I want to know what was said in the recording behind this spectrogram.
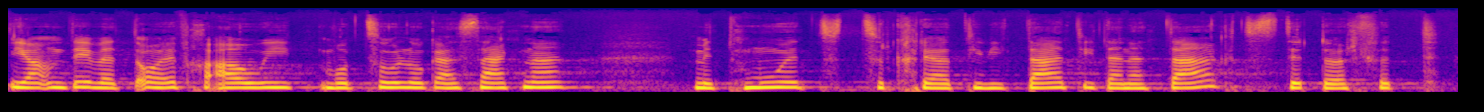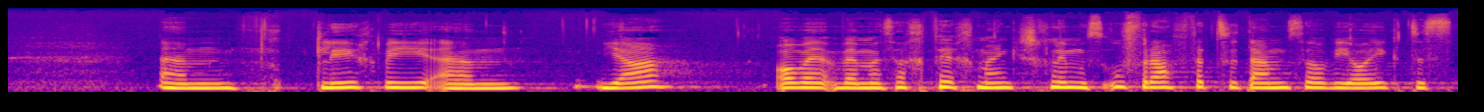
Ja, und ich möchte auch einfach alle, die zuschauen, segnen, mit Mut zur Kreativität in diesen Tagen, dass ihr dürft, ähm, gleich wie, ähm, ja, auch wenn, wenn man sich vielleicht manchmal ein bisschen aufraffen muss zu dem, so wie euch, dass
